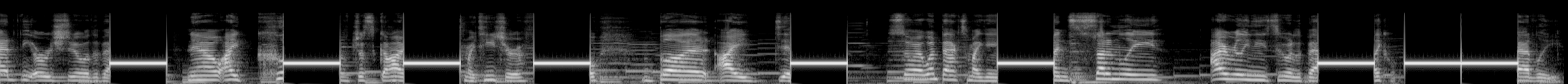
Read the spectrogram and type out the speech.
had the urge to go to the bathroom. Now I could have just got my teacher but I did. So I went back to my game and suddenly I really need to go to the bathroom like badly.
